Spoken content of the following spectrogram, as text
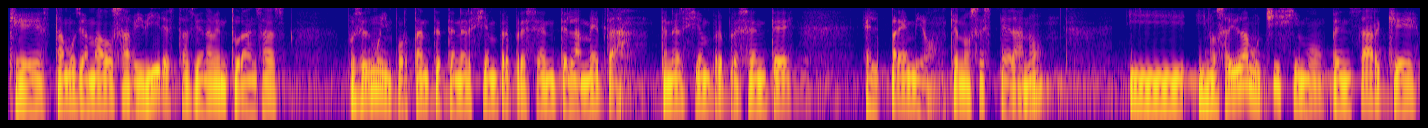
que estamos llamados a vivir estas bienaventuranzas, pues es muy importante tener siempre presente la meta, tener siempre presente el premio que nos espera, ¿no? Y, nos ayuda muchísimo pensar que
